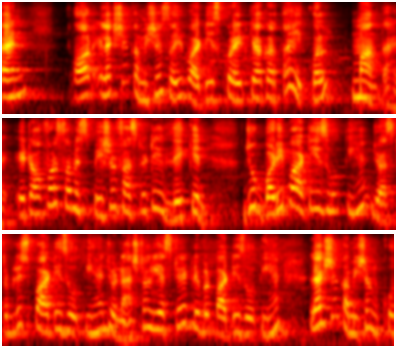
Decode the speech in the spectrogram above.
एंड और इलेक्शन कमीशन सभी पार्टीज़ को राइट क्या करता है? इक्वल मानता है। It offer some special facilities लेकिन जो बड़ी पार्टीज़ होती हैं जो एस्टेब्लिश पार्टीज़ होती हैं जो नेशनल या स्टेट लेवल पार्टीज़ होती हैं इलेक्शन कमीशन उनको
